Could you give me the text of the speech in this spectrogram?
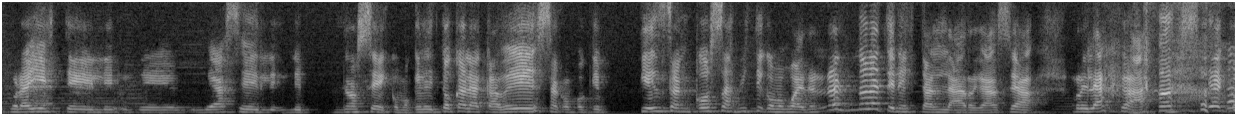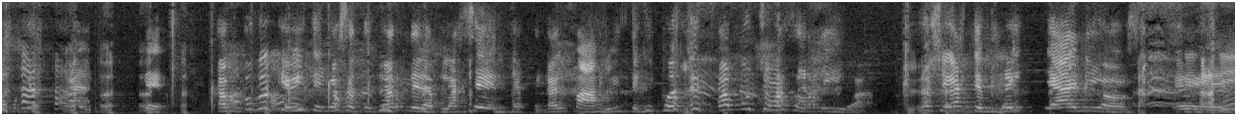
por ahí este, le, le- hace, le- no sé, como que le toca la cabeza, como que piensan cosas, viste, como, bueno, no, no la tenés tan larga, o sea, relaja. o sea, como que. Tampoco es que, viste, vas a tocarle la placenta, te calmás, viste, que está mucho más arriba. No llegaste en 20 años. eh, Sí,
